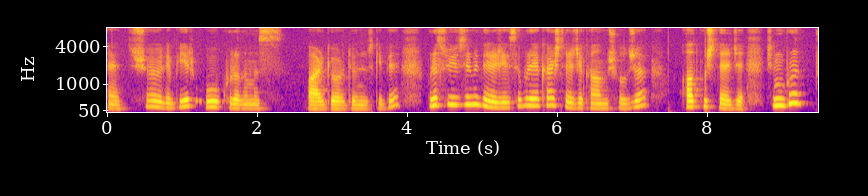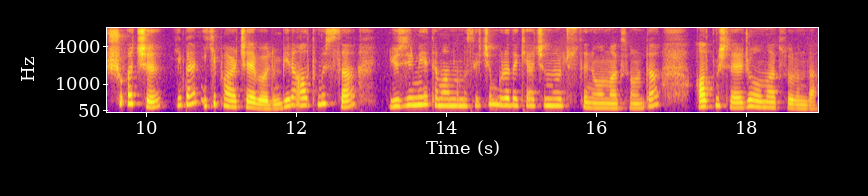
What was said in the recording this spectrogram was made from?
Evet. Şöyle bir U kuralımız var gördüğünüz gibi. Burası 120 derece ise buraya kaç derece kalmış olacak? 60 derece. Şimdi bu şu açıyı ben iki parçaya böldüm. Biri 60 ise 120'ye tamamlaması için buradaki açının ölçüsü de ne olmak zorunda? 60 derece olmak zorunda.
